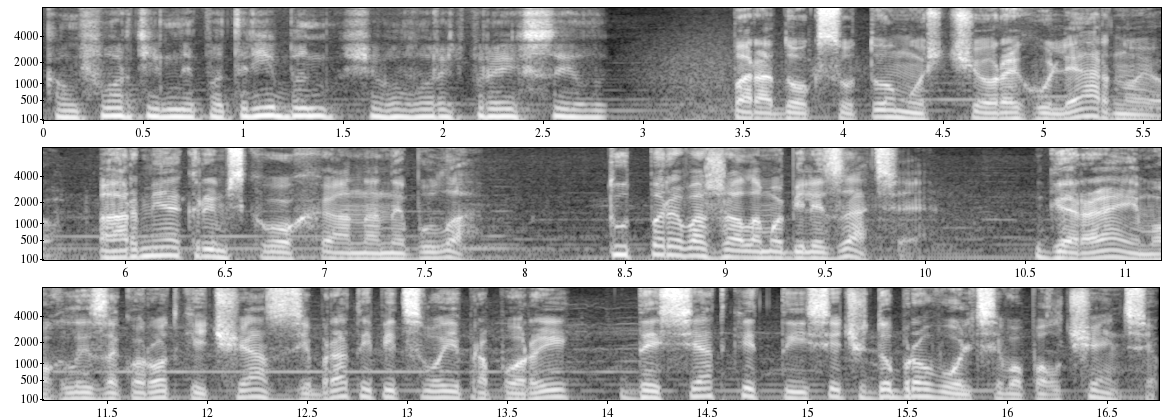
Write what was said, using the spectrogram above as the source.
Комфорт їм не потрібен, що говорить про їх силу. Парадокс у тому, що регулярною армія кримського хана не була. Тут переважала мобілізація. Гераї могли за короткий час зібрати під свої прапори десятки тисяч добровольців-ополченців.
